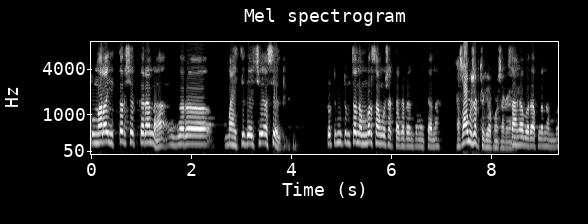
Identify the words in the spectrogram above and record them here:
तुम्हाला इतर शेतकऱ्यांना जर अं, माहिती द्यायची असेल तर तुम्ही तुमचा नंबर सांगू शकता का त्यांचा त्यांना? हा सांगू शकतो की आपण सगळ्यांना. सांगा बरं आपला नंबर.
